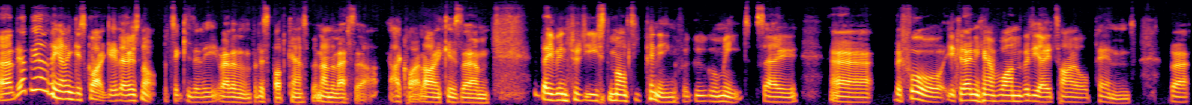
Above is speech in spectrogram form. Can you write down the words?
Uh, the, the other thing I think is quite good, though, it's not particularly relevant for this podcast, but nonetheless, uh, I quite like is um, they've introduced multi-pinning for Google Meet. So uh, before you could only have one video tile pinned, but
